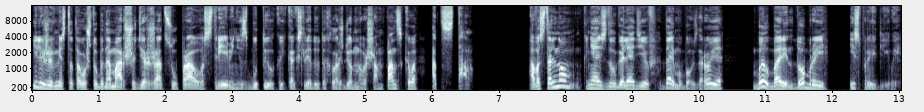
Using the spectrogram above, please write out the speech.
или же вместо того, чтобы на марше держаться у правого стремени с бутылкой как следует охлажденного шампанского, отстал. А в остальном князь Долголядьев, дай ему бог здоровья, был барин добрый и справедливый.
